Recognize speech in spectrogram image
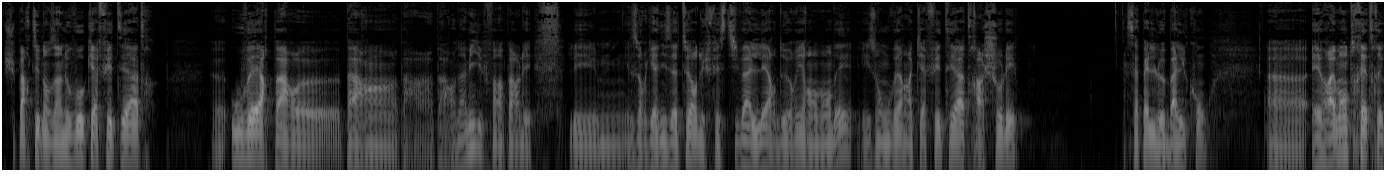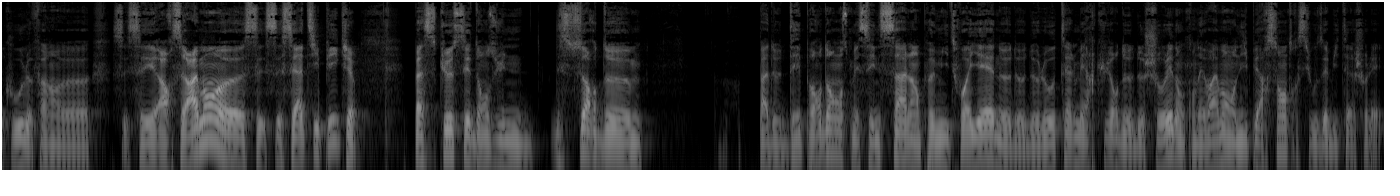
je suis parti dans un nouveau café-théâtre euh, ouvert par euh, par un par, un ami, enfin par les, les, les organisateurs du festival L'air de rire en Vendée. Ils ont ouvert un café théâtre à Cholet, s'appelle le Balcon. Euh, est vraiment très très cool. Enfin, euh, c'est alors c'est vraiment euh, c'est atypique parce que c'est dans une sorte de pas de dépendance, mais c'est une salle un peu mitoyenne de, de l'hôtel Mercure de, de, Cholet, donc on est vraiment en hypercentre si vous habitez à Cholet.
